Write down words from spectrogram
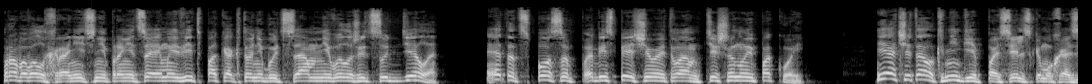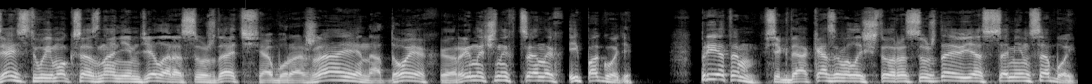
Пробовал хранить непроницаемый вид, пока кто-нибудь сам не выложит суть дела. Этот способ обеспечивает вам тишину и покой. Я читал книги по сельскому хозяйству и мог сознанием дела рассуждать об урожае, надоях, рыночных ценах и погоде. При этом всегда оказывалось, что рассуждаю я с самим собой.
